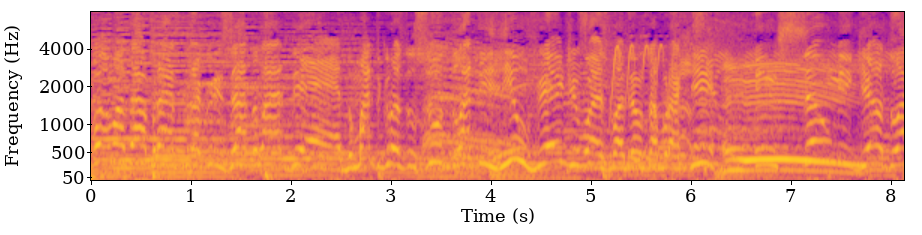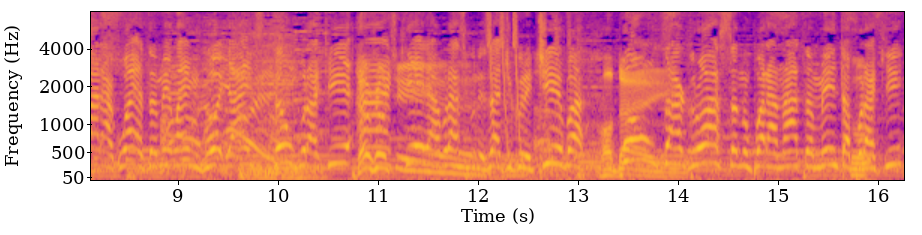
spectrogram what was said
Vamos mandar um abraço pra gurizada lá de, do Mato Grosso do Sul, do lado de Rio Verde, voz padrão tá por aqui. Em São Miguel do Araguaia, também lá em Goiás, estão por aqui. Aquele abraço, gurizada de Curitiba. Ponta Grossa, no Paraná, também tá por aqui.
